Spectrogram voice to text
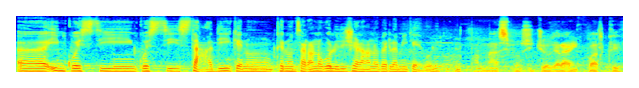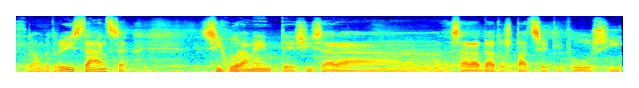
eh, in, questi, in, questi, stadi che non, che non saranno quelli di Celano per le amichevoli. Al massimo si giocherà in qualche chilometro di distanza Sicuramente ci sarà, sarà dato spazio ai tifosi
